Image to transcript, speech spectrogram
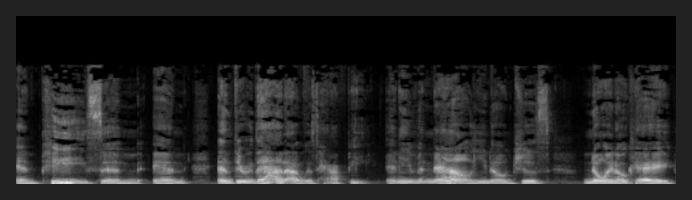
and peace and and and through that I was happy. And even now, you know, just knowing, okay,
